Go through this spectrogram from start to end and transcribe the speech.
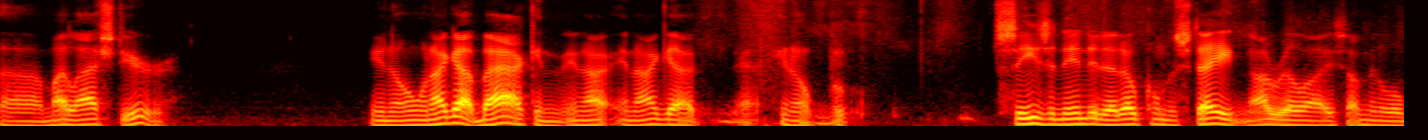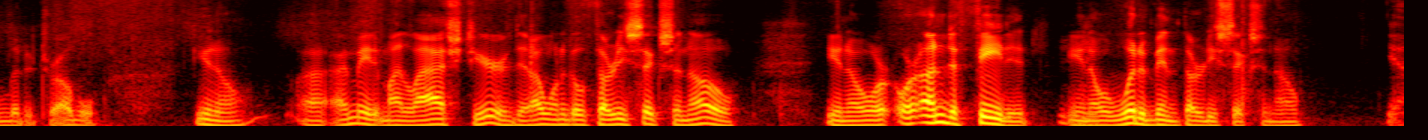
uh, my last year. You know, when I got back and, and I and I got, you know, season ended at Oklahoma State, and I realized I'm in a little bit of trouble. You know, I made it my last year that I want to go 36 and 0, you know, or, or undefeated. You know, it would have been 36 and 0. Yeah.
